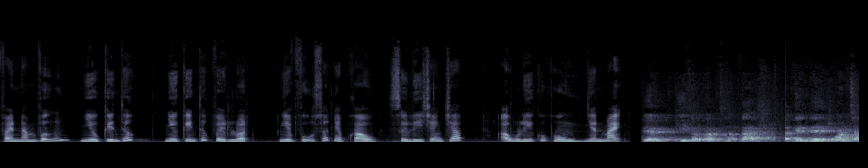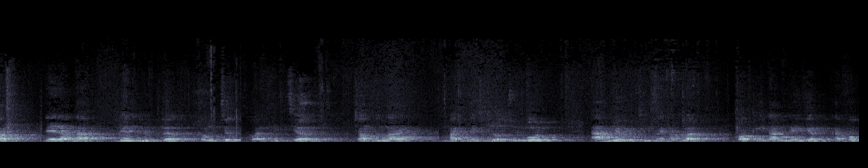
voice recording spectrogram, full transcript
phải nắm vững nhiều kiến thức như kiến thức về luật, nghiệp vụ xuất nhập khẩu, xử lý tranh chấp. Ông Lý Quốc Hùng nhấn mạnh. Việc ký thỏa thuận hợp tác là tiền đề quan trọng để đào tạo nên lực lượng công chức quản lý thị trường trong tương lai mạnh về trình độ chuyên môn, am hiểu về chính sách pháp luật, có kỹ năng nghề nghiệp khắc phục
